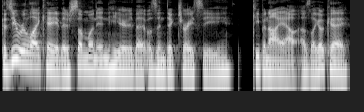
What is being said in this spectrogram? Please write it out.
because you were like, "Hey, there's someone in here that was in Dick Tracy. Keep an eye out." I was like, "Okay,"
